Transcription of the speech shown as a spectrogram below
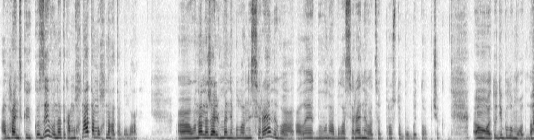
афганської кози, вона така мохната-мохната була. Вона, на жаль, в мене була не сиренева, але якби вона була сиренева, це просто був би топчик. О, тоді було модно.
